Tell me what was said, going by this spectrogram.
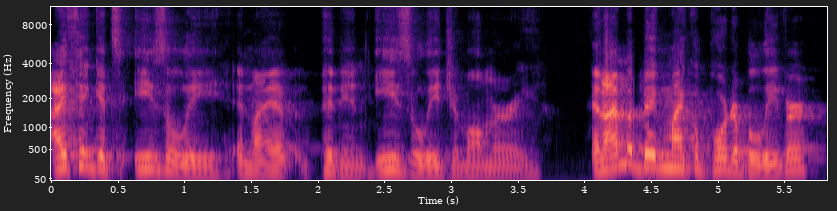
I think it's easily, in my opinion, easily Jamal Murray. And I'm a big Michael Porter believer.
